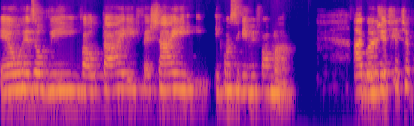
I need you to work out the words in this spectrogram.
eu resolvi voltar e fechar e, e conseguir me formar. Agora, deixa eu, te,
